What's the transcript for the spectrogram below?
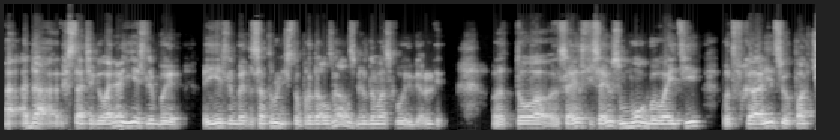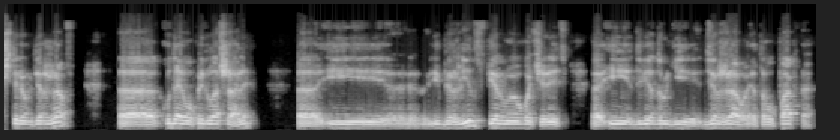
А, а, да, кстати говоря, если бы, если бы это сотрудничество продолжалось между Москвой и Берлином, то Советский Союз мог бы войти вот в коалицию пакт четырех держав, э, куда его приглашали, э, и, и Берлин в первую очередь Э, и две другие державы этого пакта,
